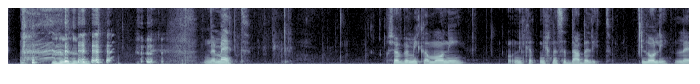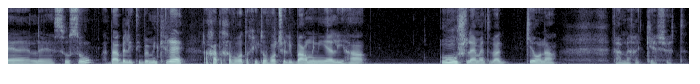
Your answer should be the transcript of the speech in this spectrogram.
באמת. עכשיו, במי כמוני, נכנסת דאבלית. לא לי, לסוסו. הדאבלית היא במקרה אחת החברות הכי טובות שלי, בר מניאלי המושלמת והגאונה והמרגשת.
